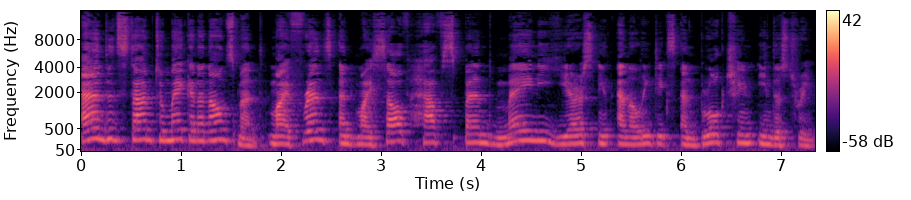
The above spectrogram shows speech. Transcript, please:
And it's time to make an announcement. My friends and myself have spent many years in analytics and blockchain industry.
